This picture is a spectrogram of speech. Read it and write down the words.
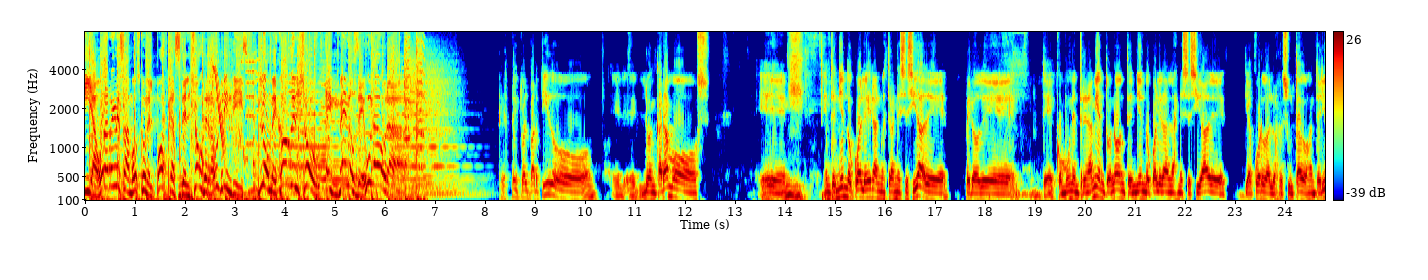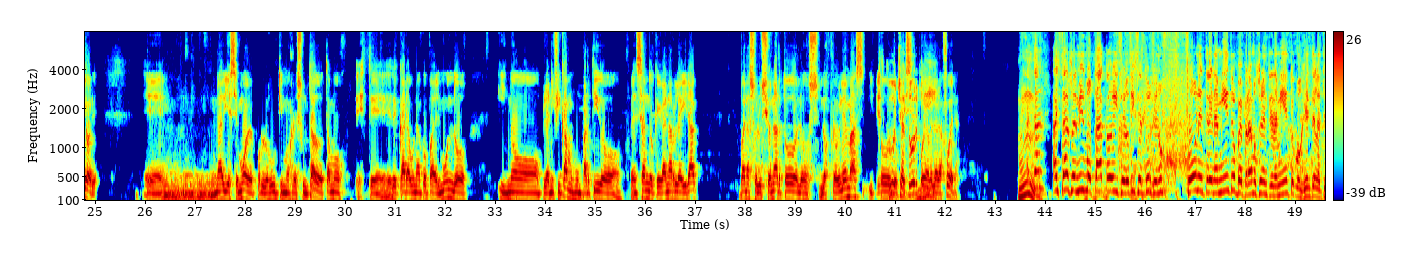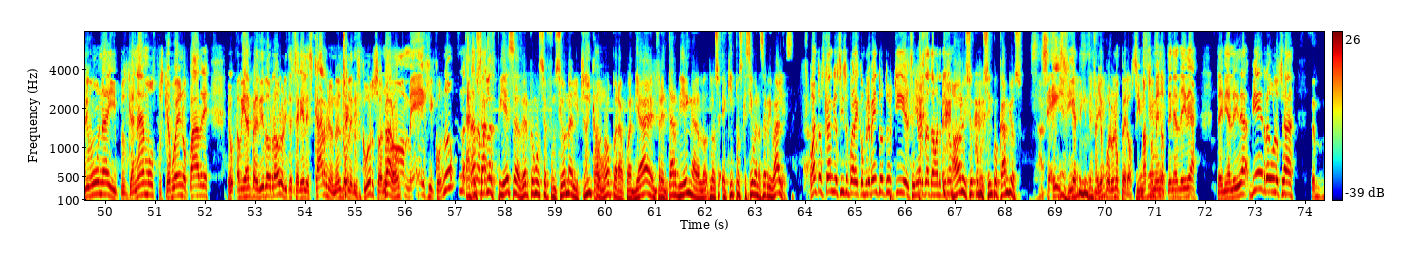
Y ahora regresamos con el podcast del show de Raúl Brindis. Lo mejor del show en menos de una hora. Respecto al partido, lo encaramos eh, entendiendo cuáles eran nuestras necesidades, pero de, como un entrenamiento, no entendiendo cuáles eran las necesidades de acuerdo a los resultados anteriores. Eh, nadie se mueve por los últimos resultados, estamos este, de cara a una Copa del Mundo y no planificamos un partido pensando que ganarle a Irak van a solucionar todos los, problemas y todo lo que se puede hablar afuera. Ahí está, ahí está, es el mismo Tato y se lo dice el turque, ¿no? Fue un entrenamiento, preparamos un entrenamiento con gente en la tribuna y pues ganamos, pues qué bueno, padre. Habían perdido Raúl, ahorita sería el escarnio, ¿no? El doble discurso, ¿no? Claro. México, no. Ajustar las piezas, ver cómo se funciona el equipo, ¿no? Para cuando ya enfrentar bien a los, equipos que sí van a ser rivales. ¿Cuántos cambios hizo para el complemento, Turquí, el señor Tata Martino? No, hizo como cinco cambios. Seis, fíjate que te falló por uno, pero sí, más o menos tenías la idea. Tenías la idea. Bien, Raúl, o sea,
